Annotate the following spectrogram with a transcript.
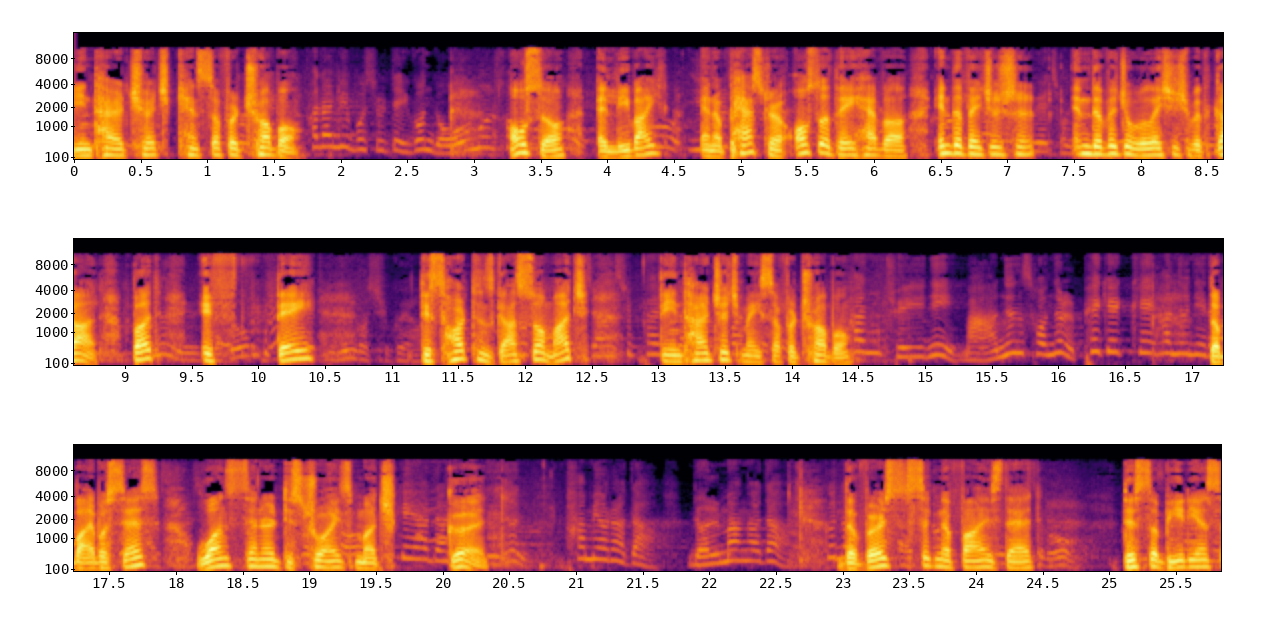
the entire church can suffer trouble. Also, a Levite and a pastor also they have a individual individual relationship with God. But if they disheartens God so much, the entire church may suffer trouble. The Bible says, one sinner destroys much good. The verse signifies that disobedience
